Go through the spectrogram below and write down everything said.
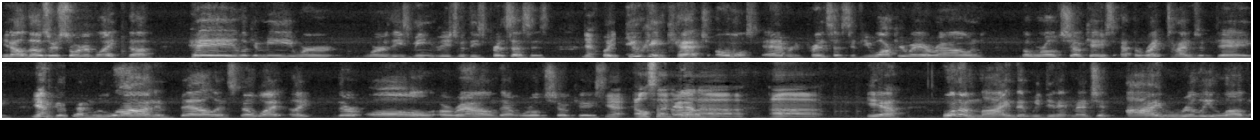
you know those are sort of like the hey look at me we're we're these meet and greets with these princesses yeah but you can catch almost every princess if you walk your way around the World Showcase at the right times of day. Yeah. You can grab Mulan and Belle and Snow White. Like, they're all around that World Showcase. Yeah. Elsa and, and Anna. Uh, yeah. One of mine that we didn't mention, I really love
